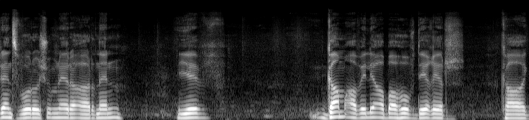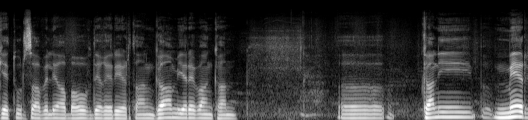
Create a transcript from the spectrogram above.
իրենց որոշումները առնեն եւ գամ ավելի աբահով դեղեր քաղաքի դուրս ավելի աբահով դեղեր երթան գամ Երևան կան քանի մեր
